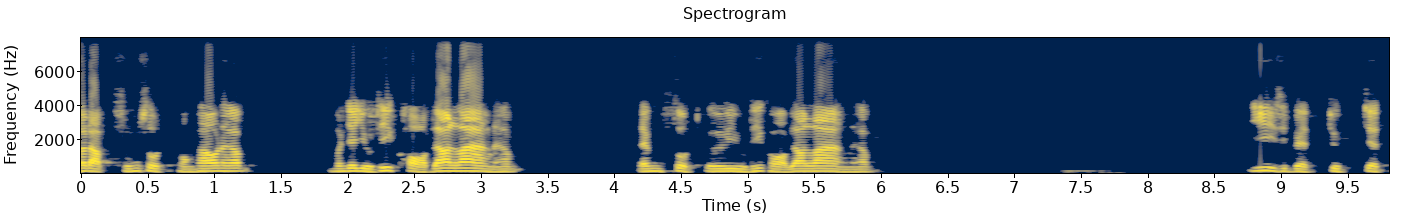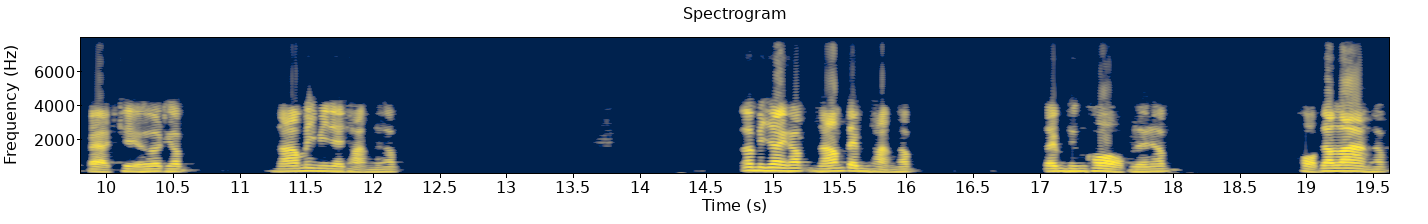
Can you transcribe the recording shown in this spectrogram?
ระดับสูงสุดของเขานะครับ มันจะอยู่ที่ขอบด้านล่างนะครับ เต็มสุดคืออยู่ที่ขอบด้านล่างนะครับยี่สิบเอ็ดจุดเจ็ดแปดเคเฮิร์ตครับ น้ำไม่มีในถังนะครับ เออไม่ใช่ครับ น้ำเต็มถังครับ เต็มถึงขอบเลยนะครับ ขอบด้านล่างครับ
